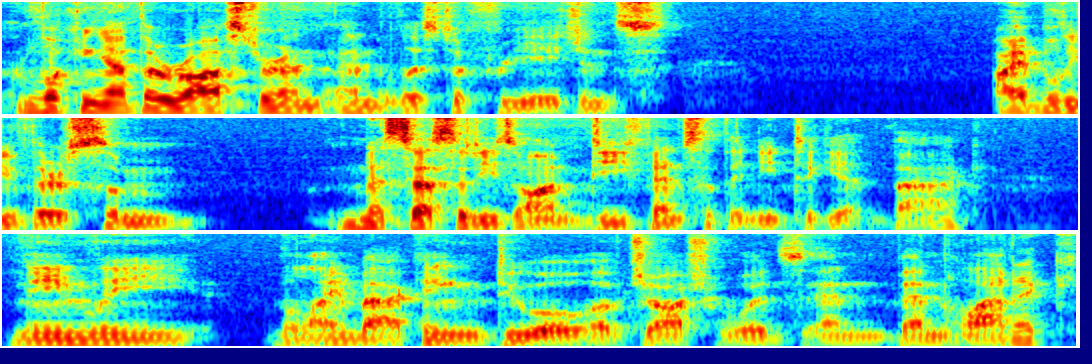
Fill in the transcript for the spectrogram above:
Looking at the roster and, and the list of free agents, I believe there's some necessities on defense that they need to get back, namely the linebacking duo of Josh Woods and Ben Hladik.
